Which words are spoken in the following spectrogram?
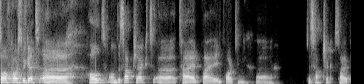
So of course we get uh, hold on the subject uh, type by importing uh, the subject type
